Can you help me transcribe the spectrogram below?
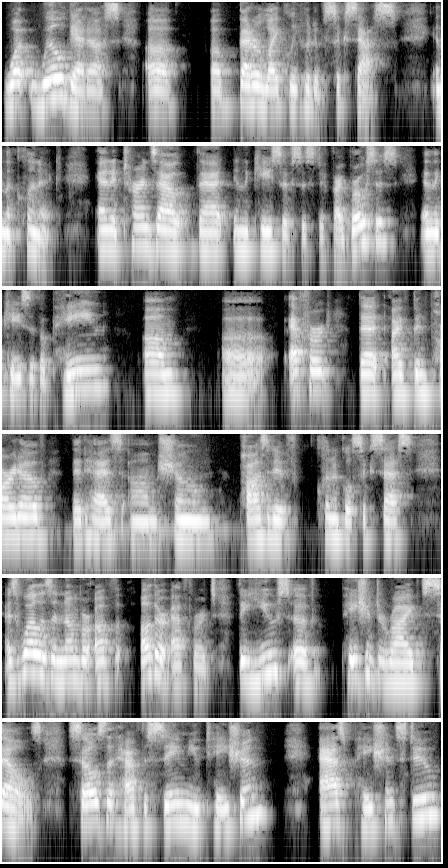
what will get us a, a better likelihood of success? In the clinic. And it turns out that in the case of cystic fibrosis, in the case of a pain um, uh, effort that I've been part of that has um, shown positive clinical success, as well as a number of other efforts, the use of patient derived cells, cells that have the same mutation as patients do,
